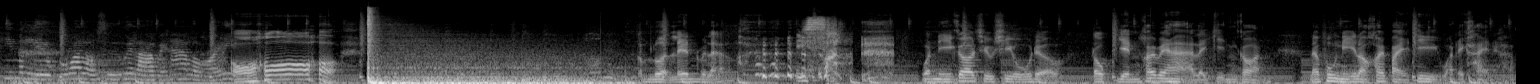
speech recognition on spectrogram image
ที่มันเร็วเพราะว่าเราซื้อเวลาไป 500อ๋อตำรวจเล่นไปแล้วไอสัตว์ วันนี้ก็ชิวๆเดี๋ยว ตกเย็นค่อยไปหาอะไรกินก่อน แล้วพรุ่งนี้เราค่อยไปที่วัดไอ้ไข่นะครับ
